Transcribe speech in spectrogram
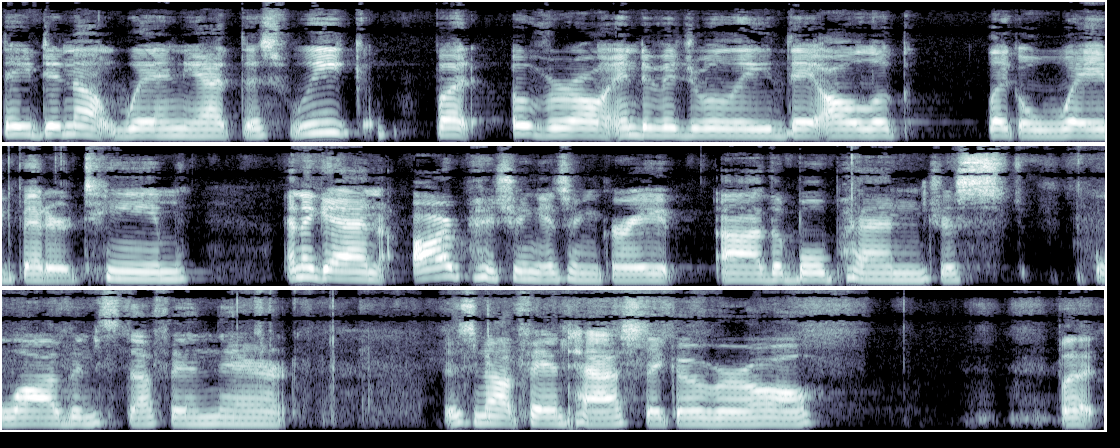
they did not win yet this week, but overall individually they all look like a way better team. And again, our pitching isn't great. Uh, the bullpen just lobbing stuff in there is not fantastic overall. But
